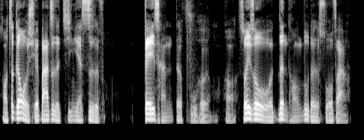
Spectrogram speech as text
哦，这跟我学八字的经验是非常的符合哦，所以说我认同路德的说法。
